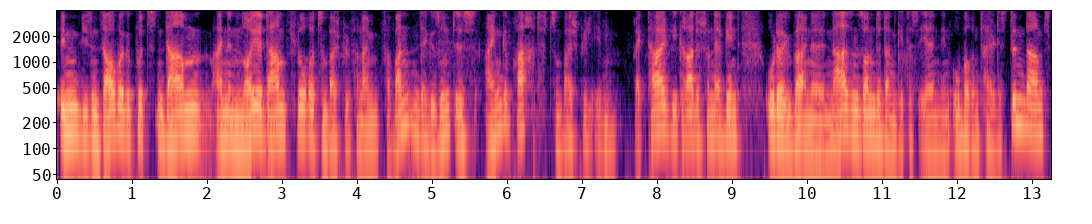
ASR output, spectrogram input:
in diesen sauber geputzten Darm eine neue Darmflora, zum Beispiel von einem Verwandten, der gesund ist, eingebracht, zum Beispiel eben rektal, wie gerade schon erwähnt, oder über eine Nasensonde, dann geht es eher in den oberen Teil des Dünndarms.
